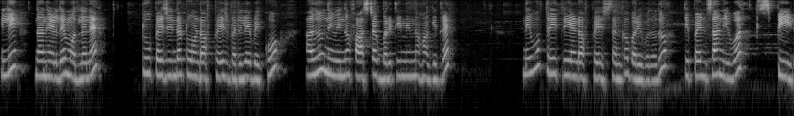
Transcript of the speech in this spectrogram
ಇಲ್ಲಿ ನಾನು ಹೇಳಿದೆ ಮೊದಲೇ ಟೂ ಪೇಜಿಂದ ಟೂ ಆ್ಯಂಡ್ ಹಾಫ್ ಪೇಜ್ ಬರೀಲೇಬೇಕು. ಅದು ನೀವು ಇನ್ನೂ ಫಾಸ್ಟಾಗಿ ಬರಿತೀನಿ ಇನ್ನೂ ಹಾಗಿದ್ರೆ ನೀವು three three and half page ತನಕ ಬರಿಬೋದು ಅದು ಡಿಪೆಂಡ್ಸ್ ಆನ್ ಯುವರ್ ಸ್ಪೀಡ್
